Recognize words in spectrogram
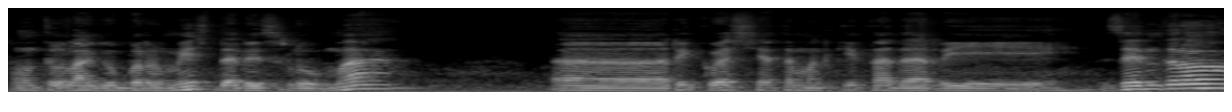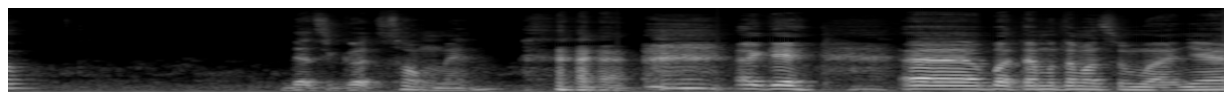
Untuk lagu bermis dari Seluma uh, requestnya teman kita dari Zendro That's a good song, man. Oke, okay. uh, eh, buat teman-teman semuanya,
